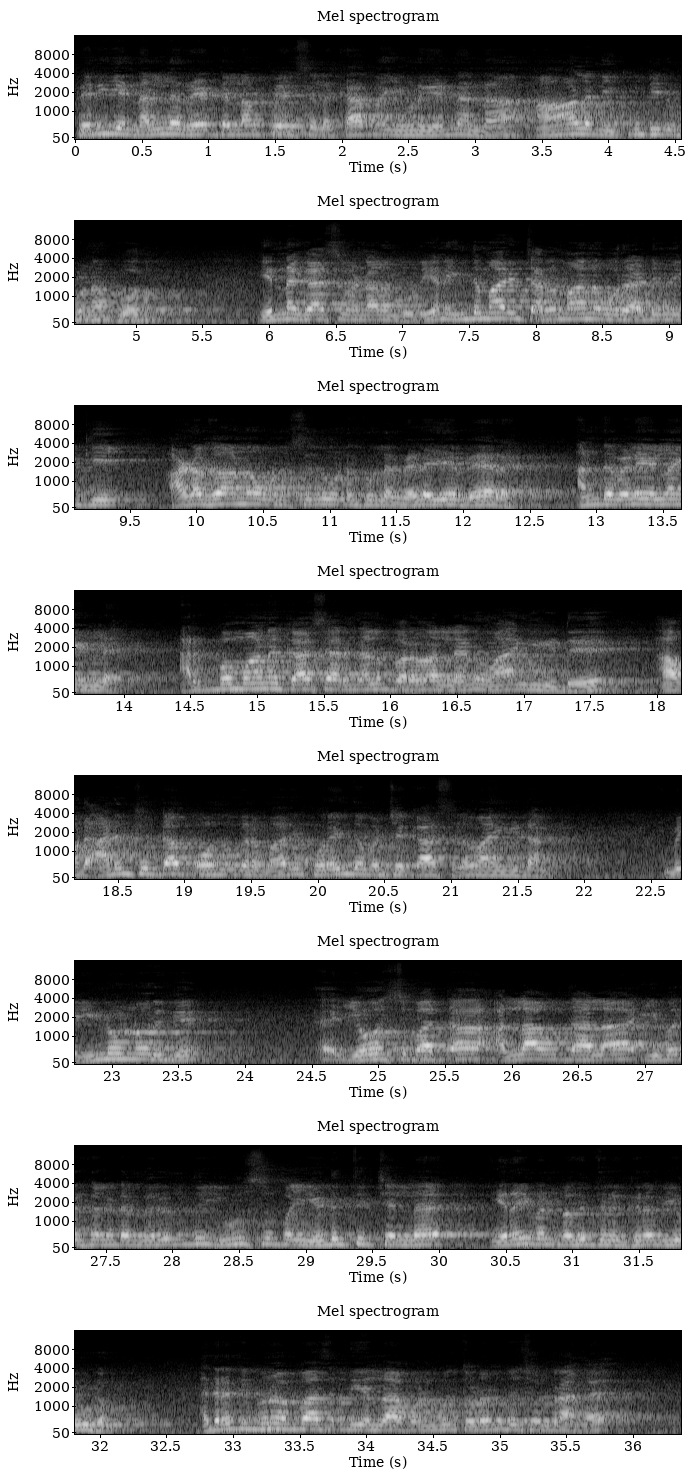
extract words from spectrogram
பெரிய நல்ல ரேட்டெல்லாம் பேசலை. காரணம் இவனுக்கு என்னென்னா ஆளை நீ கூட்டிகிட்டு போனால் போதும். என்ன காசு வேணாலும் கூட. ஏன்னா இந்த மாதிரி தரமான ஒரு அடிமைக்கு அழகான ஒரு சிறுவனுக்குள்ள விலையே வேற. அந்த விலையெல்லாம் இல்லை. அற்பமான காசாக இருந்தாலும் பரவாயில்லன்னு வாங்கிக்கிட்டு அவனை அனுப்பிச்சு விட்டா போதுங்கிற மாதிரி குறைந்தபட்ச காசில் வாங்கிட்டாங்க. இப்போ இன்னொன்று இருக்குது யோசிச்சு பார்த்தா அல்லாவுந்தாலா இவர்களிடமிருந்து யூசுஃபை எடுத்து செல்ல இறைவன் வகுத்திருக்கிற வியூகம். அதரத்தி முன் அப்பாஸ் ரதி அல்லாஹ் தொடர்ந்து சொல்கிறாங்க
